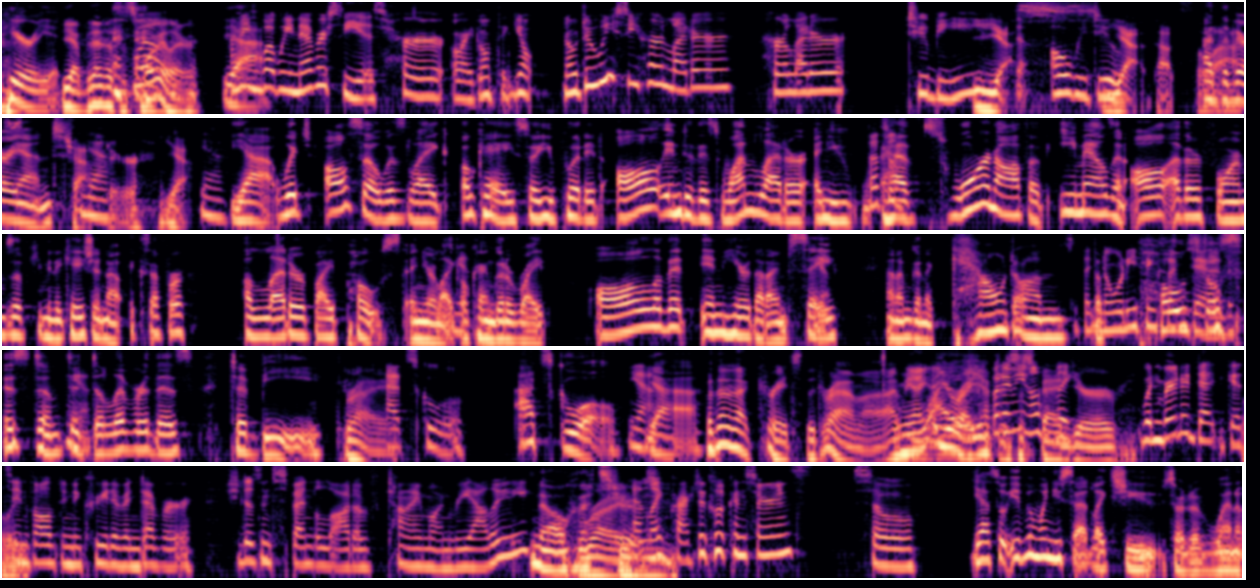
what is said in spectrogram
Period. Yeah, but then that's a spoiler. Yeah. I mean, what we never see is her, or I don't think, you know, no, do we see her letter, her letter to Bee? Yes. oh, we do. Yeah, that's the At the very end. chapter. Yeah. Yeah. Yeah, which also was like, okay, so you put it all into this one letter and you That's a- have sworn off of emails and all other forms of communication now, except for a letter by post. And you're like, Yeah. okay, I'm going to write all of it in here that I'm safe and I'm going to count on that the nobody thinks I'm postal dead. system to Yeah. deliver this to Bee Right. At school. At school. Yeah. Yeah. but then that creates the drama. I mean, I, you're right. You have But to I mean, suspend like, your. when Bernadette gets Belief. involved in a creative endeavor, she doesn't spend a lot of time on reality No, that's Right. true. and like practical concerns. So Yeah, so even when you said like she sort of went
